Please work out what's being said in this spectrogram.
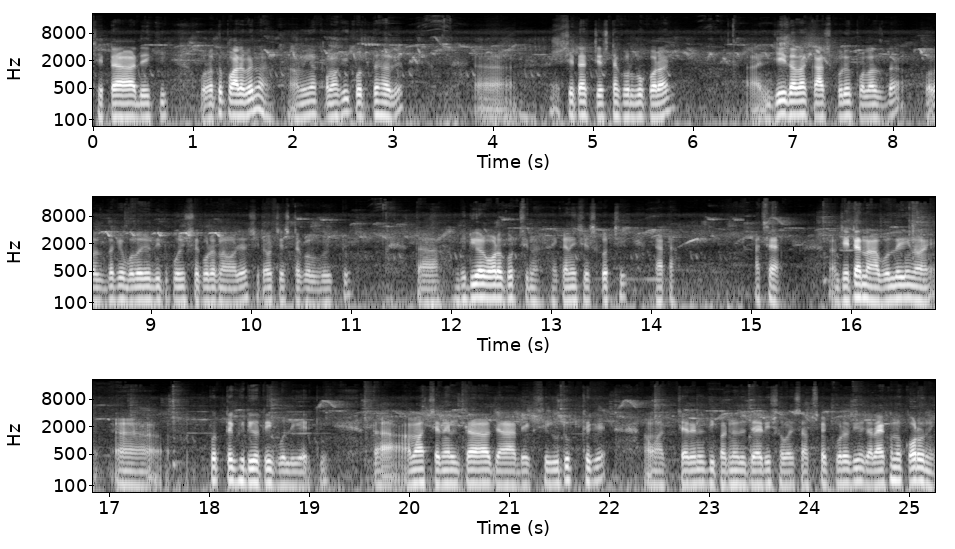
সেটা দেখি। ওরা তো পারবে না, আমি আর আমাকেই করতে হবে। সেটার চেষ্টা করব করার। যেই দাদা কাজ করে, পলাশদা, পলাশদাকে বলে যদি একটু পরিষ্কার করে নেওয়া যায়, সেটাও চেষ্টা করব একটু। তা ভিডিও আর বড় করছি না, এখানেই শেষ করছি। টাটা। আচ্ছা যেটা না বলেই নয় প্রত্যেক ভিডিওতেই বলি আর কি। তা আমার চ্যানেলটা যারা দেখছে ইউটিউব থেকে, আমার চ্যানেল দীপাঞ্জন ডায়েরি সবাই সাবস্ক্রাইব করে দিও। যারা এখনও করনি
